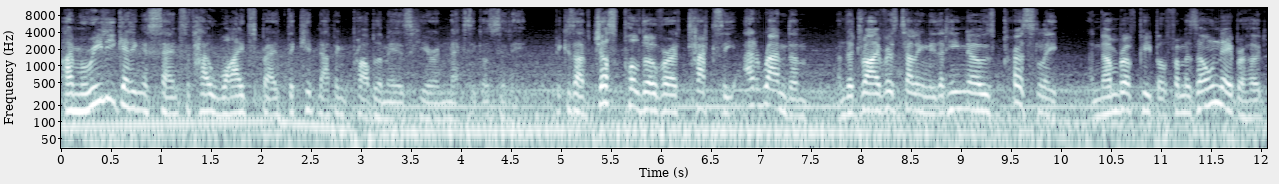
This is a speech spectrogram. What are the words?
I'm really getting a sense of how widespread the kidnapping problem is here in Mexico City. Because I've just pulled over a taxi at random, and the driver is telling me that he knows personally a number of people from his own neighborhood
